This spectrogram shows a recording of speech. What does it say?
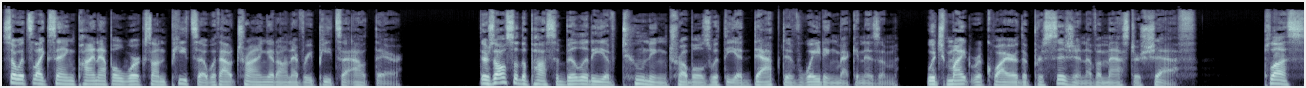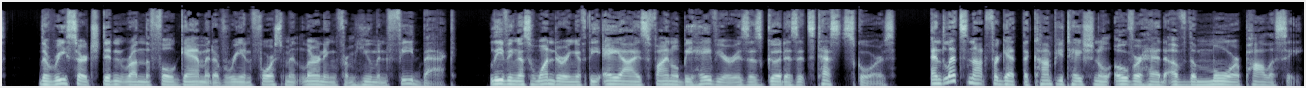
so it's like saying pineapple works on pizza without trying it on every pizza out there. There's also the possibility of tuning troubles with the adaptive weighting mechanism, which might require the precision of a master chef. Plus, the research didn't run the full gamut of reinforcement learning from human feedback, leaving us wondering if the AI's final behavior is as good as its test scores. And let's not forget the computational overhead of the more policy.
